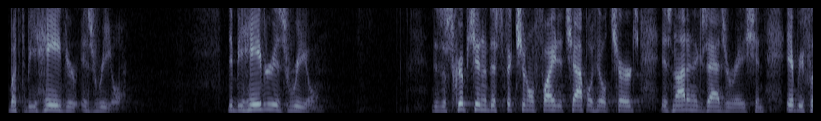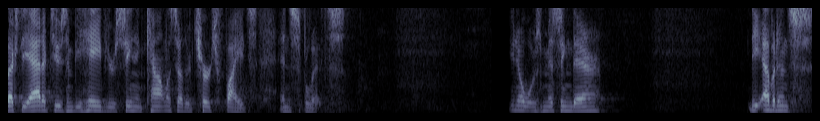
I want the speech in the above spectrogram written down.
but the behavior is real. The behavior is real. The description of this fictional fight at Chapel Hill Church is not an exaggeration. It reflects the attitudes and behaviors seen in countless other church fights and splits. You know what was missing there? the evidence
